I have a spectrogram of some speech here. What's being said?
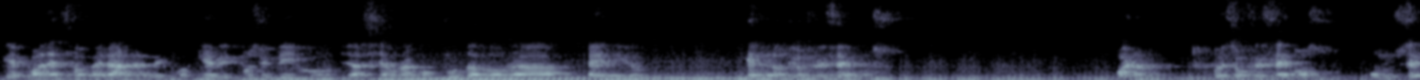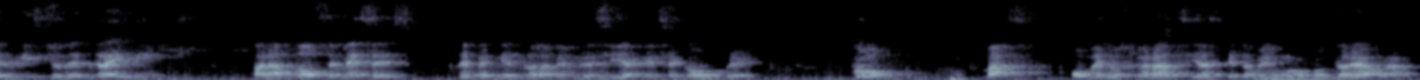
que puedes operar desde cualquier dispositivo, ya sea una computadora, medio. ¿Qué es lo que ofrecemos? Bueno, pues ofrecemos un servicio de trading para 12 meses, dependiendo de la membresía que se compre, con menos ganancias, que también os lo contaré ahora.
